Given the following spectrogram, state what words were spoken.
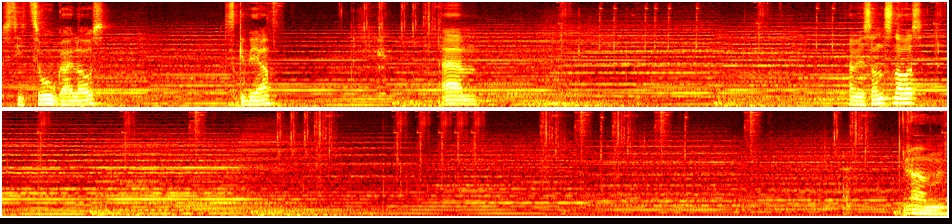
Das sieht so geil aus. Das Gewehr. Ähm. Haben wir sonst noch was? Ähm,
